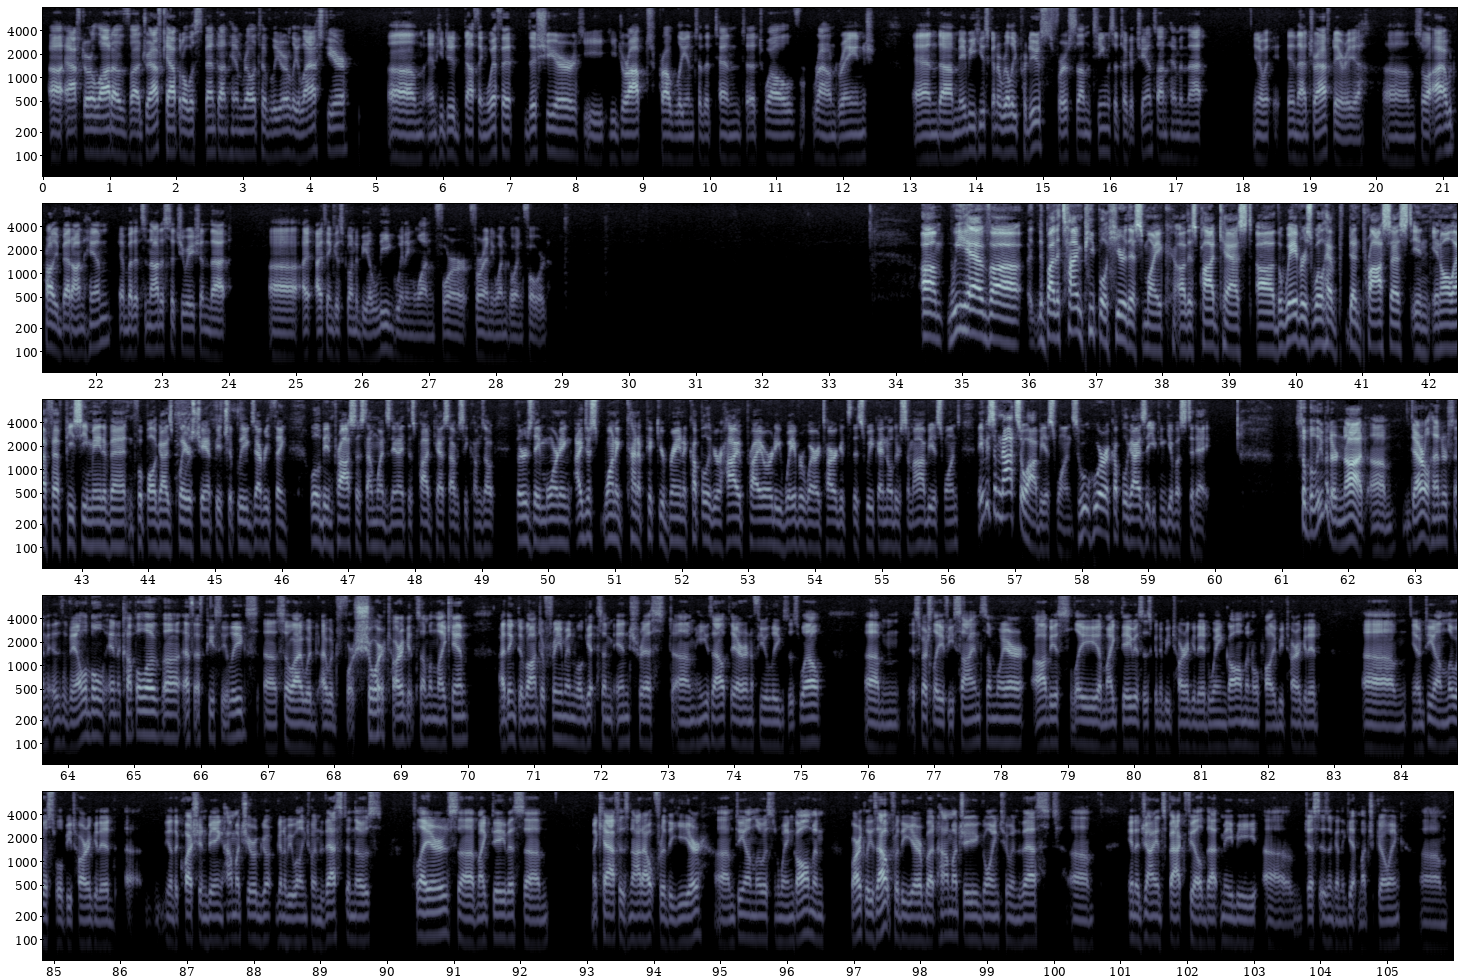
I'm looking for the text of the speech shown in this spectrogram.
uh, after a lot of uh, draft capital was spent on him relatively early last year um, and he did nothing with it. This year, he he dropped probably into the ten to twelve round range, and uh, maybe he's going to really produce for some teams that took a chance on him in that you know in that draft area. Um, so I would probably bet on him, but it's not a situation that uh, I, I think is going to be a league winning one for for anyone going forward. Um, we have uh, by the time people hear this, Mike, uh, this podcast, uh, the waivers will have been processed in in all FFPC main event and football guys players championship leagues. Everything will have been processed on Wednesday night. This podcast obviously comes out Thursday morning. I just want to kind of pick your brain a couple of your high priority waiver wire targets this week. I know there's some obvious ones, maybe some not so obvious ones. Who who are a couple of guys that you can give us today? So, believe it or not, um, Darrell Henderson is available in a couple of uh, FFPC leagues. Uh, so, I would I would for sure target someone like him. I think Devonta Freeman will get some interest. Um, he's out there in a few leagues as well, um, especially if he signs somewhere. Obviously, uh, Mike Davis is going to be targeted. Wayne Gallman will probably be targeted. Um, you know, Dion Lewis will be targeted. Uh, you know, the question being how much you're go- going to be willing to invest in those players. Uh, Mike Davis, um, McCaff is not out for the year. Um, Dion Lewis and Wayne Gallman, Barkley's out for the year, but how much are you going to invest um, in a Giants backfield that maybe um, just isn't going to get much going? Um,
